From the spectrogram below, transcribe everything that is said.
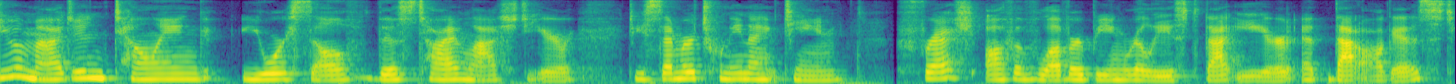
you imagine telling yourself this time last year, December 2019, fresh off of Lover being released that year, that August,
